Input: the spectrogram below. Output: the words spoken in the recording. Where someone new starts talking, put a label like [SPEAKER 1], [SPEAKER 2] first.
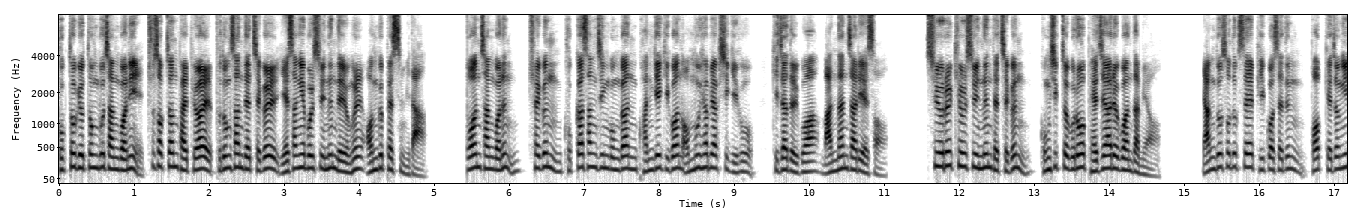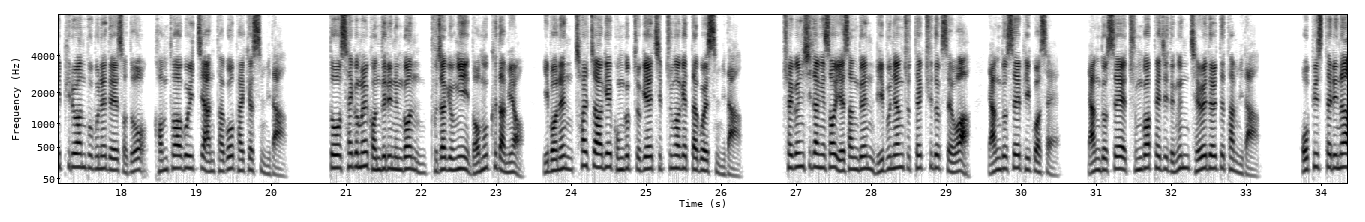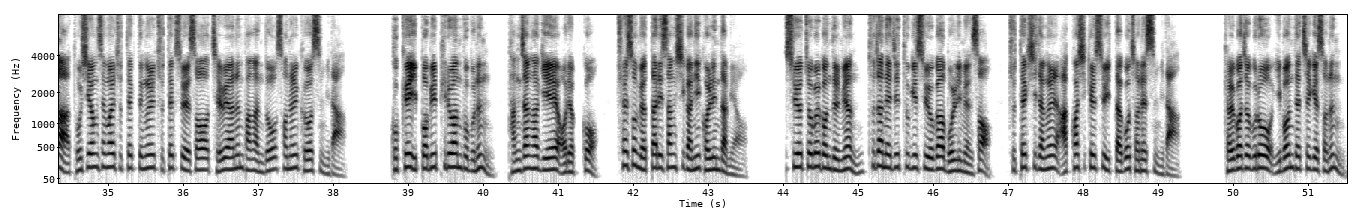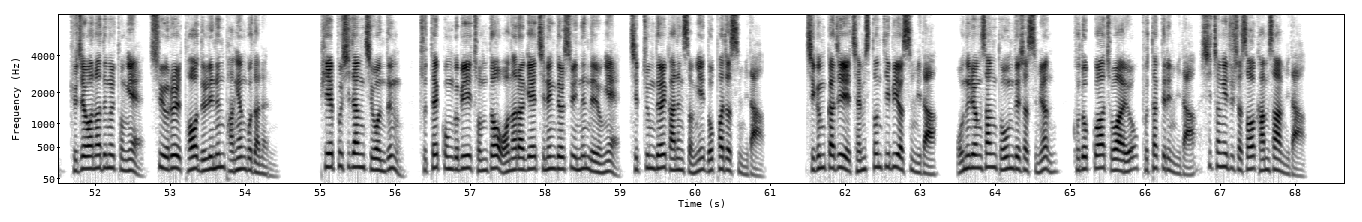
[SPEAKER 1] 국토교통부 장관이 추석 전 발표할 부동산 대책을 예상해 볼 수 있는 내용을 언급했습니다. 원 장관은 최근 국가상징공간 관계기관 업무 협약식 이후 기자들과 만난 자리에서 수요를 키울 수 있는 대책은 공식적으로 배제하려고 한다며 양도소득세 비과세 등 법 개정이 필요한 부분에 대해서도 검토하고 있지 않다고 밝혔습니다. 또 세금을 건드리는 건 부작용이 너무 크다며 이번엔 철저하게 공급 쪽에 집중하겠다고 했습니다. 최근 시장에서 예상된 미분양 주택 취득세와 양도세 비과세, 양도세 중과 폐지 등은 제외될 듯합니다. 오피스텔이나 도시형 생활주택 등을 주택수에서 제외하는 방안도 선을 그었습니다. 국회 입법이 필요한 부분은 당장 하기에 어렵고 최소 몇 달 이상 시간이 걸린다며 수요 쪽을 건들면 투자 내지 투기 수요가 몰리면서 주택시장을 악화시킬 수 있다고 전했습니다. 결과적으로 이번 대책에서는 규제 완화 등을 통해 수요를 더 늘리는 방향보다는 PF 시장 지원 등 주택 공급이 좀 더 원활하게 진행될 수 있는 내용에 집중될 가능성이 높아졌습니다. 지금까지 잼스톤TV였습니다. 오늘 영상 도움되셨으면 구독과 좋아요 부탁드립니다. 시청해주셔서 감사합니다.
